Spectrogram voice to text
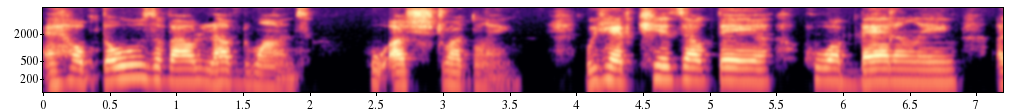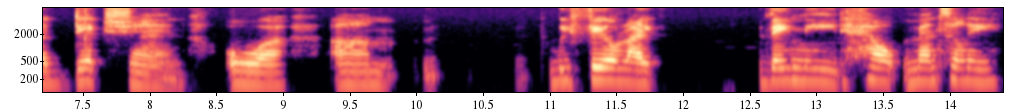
and help those of our loved ones who are struggling. We have kids out there who are battling addiction or um, we feel like they need help mentally.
